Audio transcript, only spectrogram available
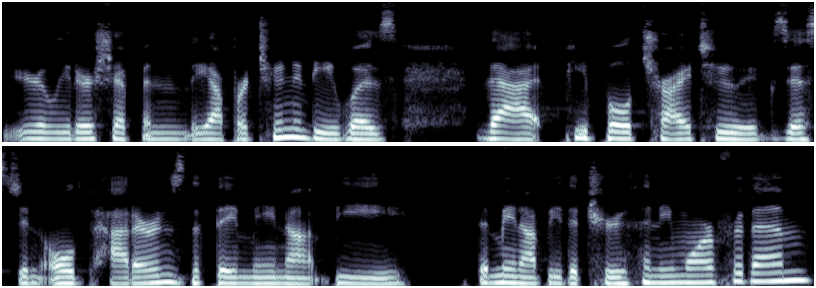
your leadership and the opportunity was that people try to exist in old patterns that they may not be that may not be the truth anymore for them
